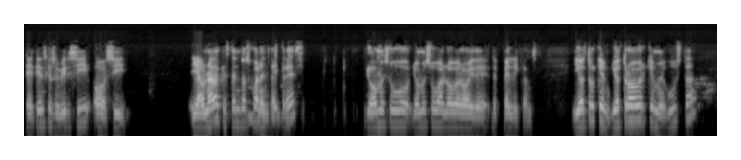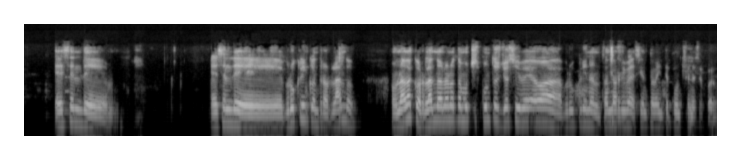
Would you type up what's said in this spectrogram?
Te tienes que subir sí o sí. Y aunado a que esté en 2.43, yo me subo, yo me subo al over hoy de Pelicans. Y otro que, y otro over que me gusta es el de es el de Brooklyn contra Orlando. Aunado a que Orlando no anota muchos puntos, yo sí veo a Brooklyn anotando arriba de 120 puntos en ese juego.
